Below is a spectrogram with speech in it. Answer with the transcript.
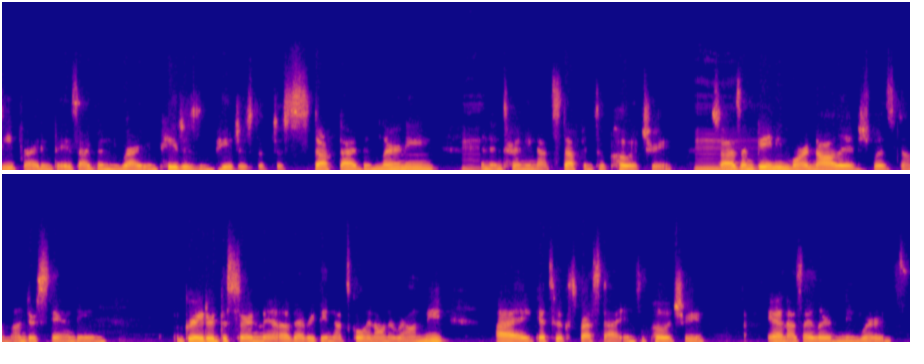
deep writing phase. I've been writing pages and pages of just stuff that I've been learning Hmm. and then turning that stuff into poetry. So as I'm Hmm. gaining more knowledge, wisdom, understanding, greater discernment of everything that's going on around me, I get to express that into poetry. And as I learn new words,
